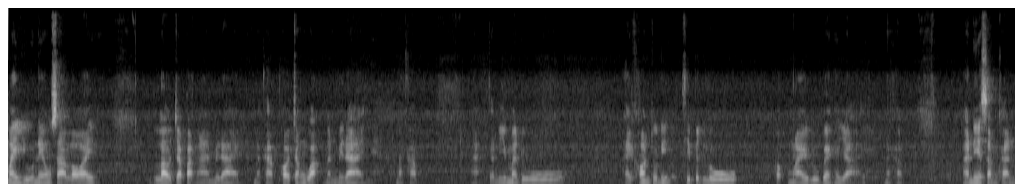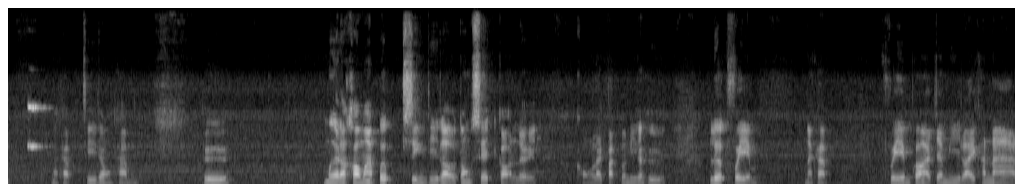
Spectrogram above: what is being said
ไม่อยู่ในองศาร้อย เราจะปักงานไม่ได้นะครับ เพราะจังหวะมันไม่ได้นะครับอะตอนนี้มาดูไอคอนตัวนี้ที่เป็นรูปดอกไม้รูปแว่นขยายนะครับ อันนี้สำคัญนะครับที่ต้องทำคือ เมื่อเราเข้ามาปุ๊บสิ่งที่เราต้องเซตก่อนเลยของลายปักตัวนี้ก็คือเลือกเฟรมนะครับ เฟรมก็อาจจะมีหลายขนาด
